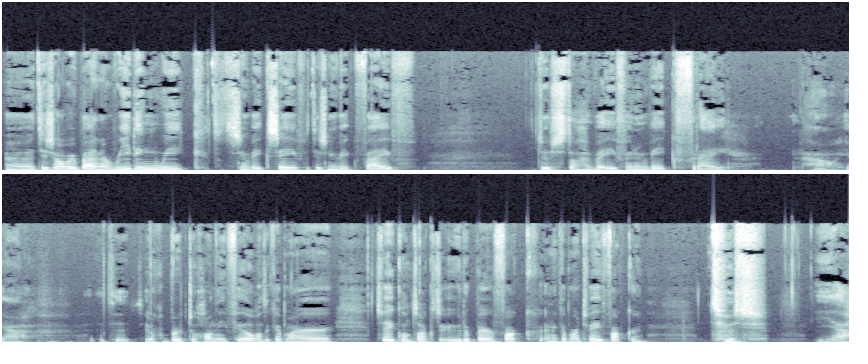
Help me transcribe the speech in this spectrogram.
Uh, het is alweer bijna Reading Week. Dat is in week 7, het is nu week 5. Dus dan hebben we even een week vrij. Nou ja, er gebeurt toch al niet veel, want ik heb maar twee contacturen per vak en ik heb maar twee vakken. Dus ja,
